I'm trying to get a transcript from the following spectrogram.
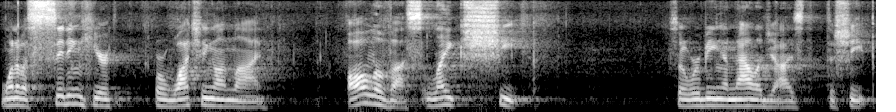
one of us sitting here or watching online, all of us, like sheep, so we're being analogized to sheep.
